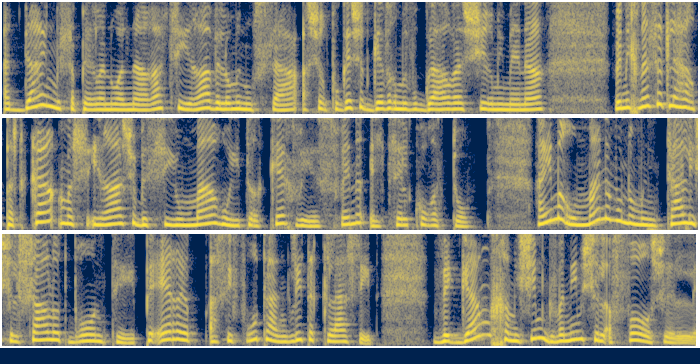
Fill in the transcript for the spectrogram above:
עדיין מספר לנו על נערה צעירה ולא מנוסה, אשר פוגשת גבר מבוגר ועשיר ממנה, ונכנסת להרפתקה מסעירה שבסיומה הוא יתרכך ויאספנה אל צל קורתו. האם הרומן המונומנטלי של שרלוט ברונטה, פאר הספרות האנגלית הקלאסית, וגם 50 גוונים של אפור של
